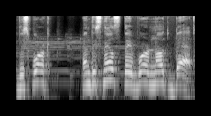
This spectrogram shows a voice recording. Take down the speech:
this work, and these nails they were not bad.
